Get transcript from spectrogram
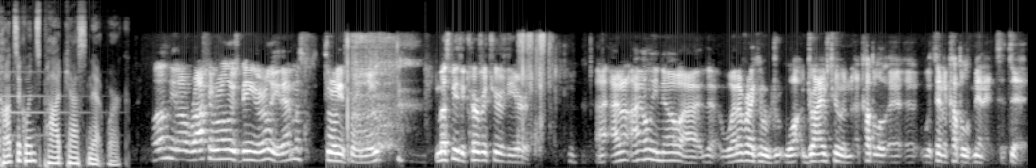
Consequence Podcast Network. Well, you know, rock and rollers being early, that must throw you for a loop. It must be the curvature of the earth. I, I don't. I only know uh, whatever I can dr- drive to in a couple of uh, uh, within a couple of minutes. That's it.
